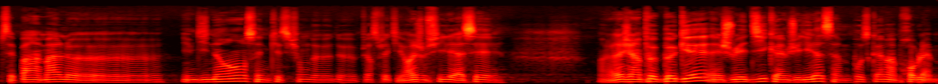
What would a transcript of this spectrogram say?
c'est pas un mal. Euh. Il me dit non, c'est une question de, perspective. là, je suis il est assez. là, j'ai un peu bugué et je lui ai dit quand même, je lui ai là, ça me pose quand même un problème.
